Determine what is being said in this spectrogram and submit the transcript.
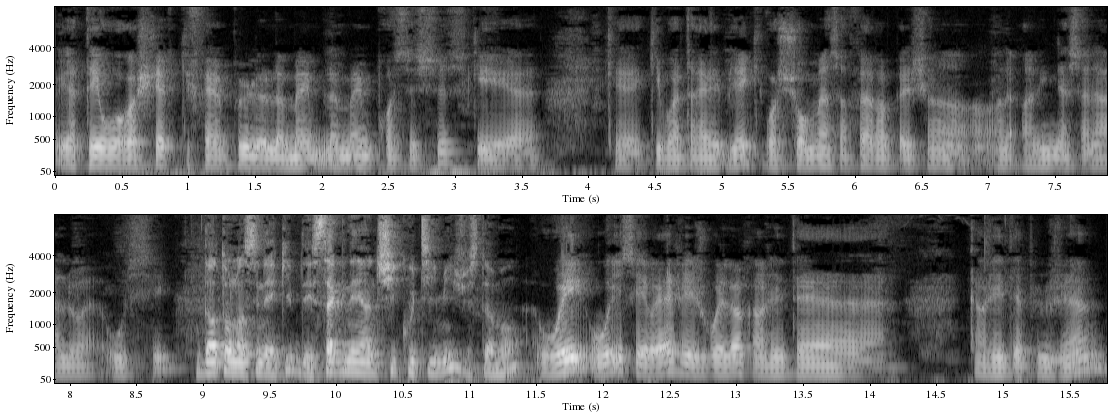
il y a Théo Rochette qui fait un peu le, même, le même processus, qui, est, euh, qui, va très bien, qui va sûrement se faire repêcher en, en, ligne nationale aussi. Dans ton ancienne équipe des Saguenay en Chicoutimi, justement. Oui, oui, c'est vrai, j'ai joué là quand j'étais quand j'étais plus jeune.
